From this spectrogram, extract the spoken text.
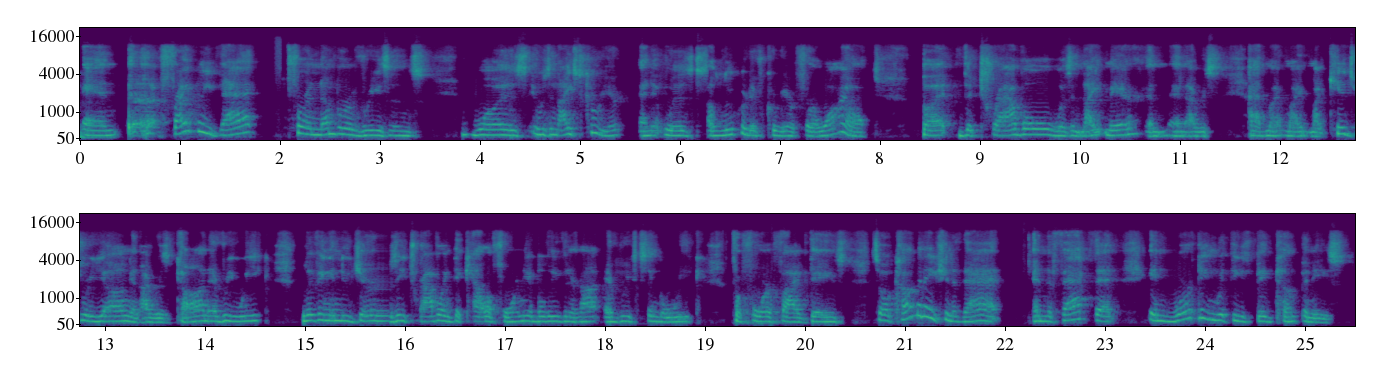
Hmm. And frankly, that for a number of reasons was it was a nice career and it was a lucrative career for a while but the travel was a nightmare. And, and i was had my, my my kids were young and i was gone every week living in new jersey traveling to california believe it or not every single week for four or five days. So a combination of that and the fact that in working with these big companies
